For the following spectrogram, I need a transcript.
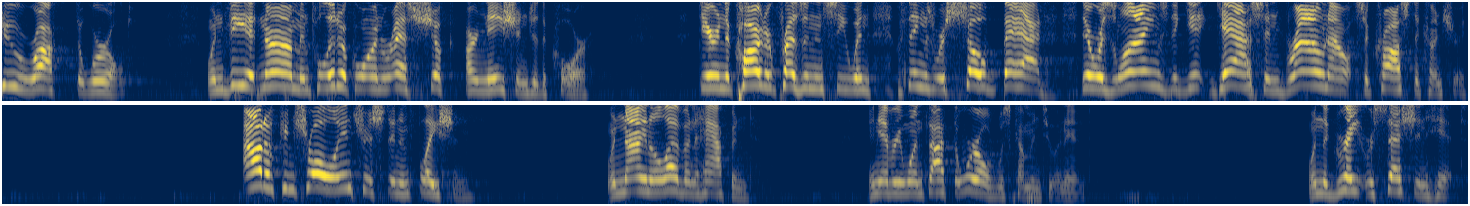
II rocked the world. When Vietnam and political unrest shook our nation to the core. During the Carter presidency, when things were so bad, there was lines to get gas and brownouts across the country. Out of control interest and inflation when 9 11 happened and everyone thought the world was coming to an end. When the Great Recession hit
